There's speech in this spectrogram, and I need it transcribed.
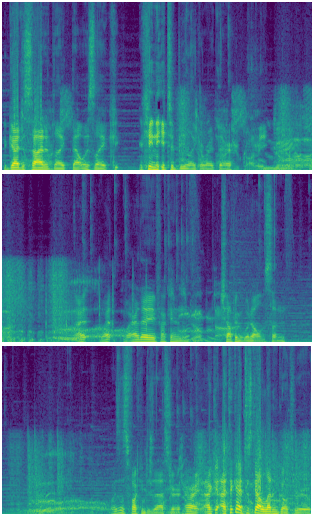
The guy decided, like, that was, like, he needed to be, like, right there. Why, what? Why are they fucking chopping wood all of a sudden? What is this fucking disaster? Alright, I, I think I just gotta let him go through.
